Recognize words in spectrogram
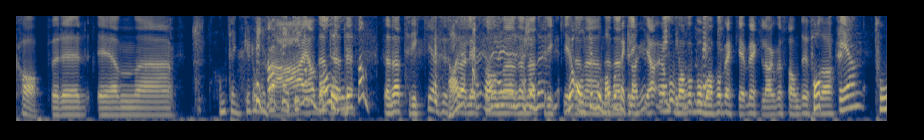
kaprer en uh... Han tenker Ja, han Ja, ja, noe det- det- det- voldsomt. Den er tricky. Jeg syns Ja, det er litt sånn ja, jeg Den er tricky. Vi har alltid Den bomma på bekkelaget. Ja, jeg bomma på, bomma på bekke, bekkelag bestandig, Pott én, to,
